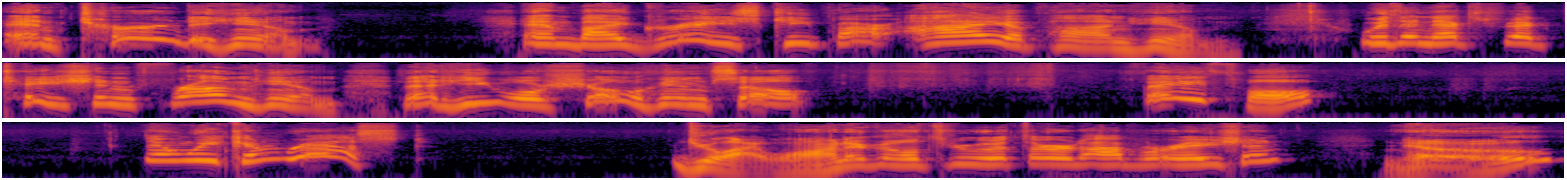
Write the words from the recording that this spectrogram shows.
and turn to Him, and by grace keep our eye upon Him, with an expectation from Him that He will show Himself faithful, then we can rest. Do I want to go through a third operation? No,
